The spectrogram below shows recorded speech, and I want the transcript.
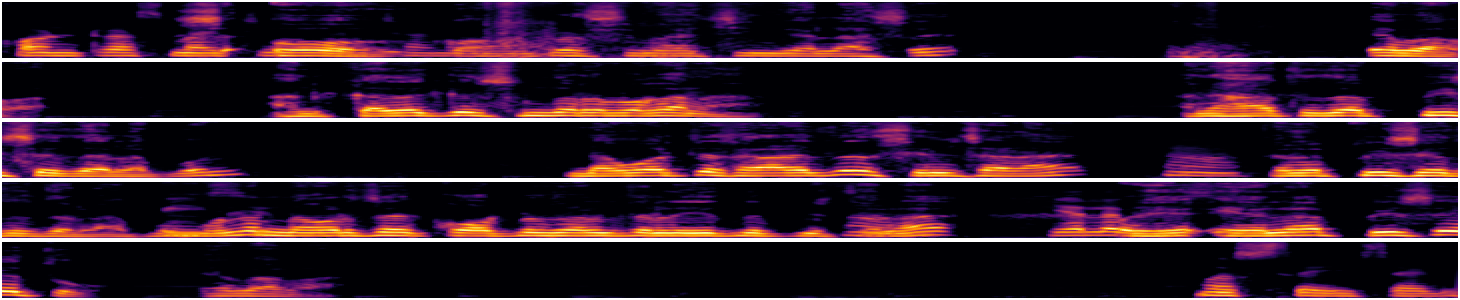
कॉन्ट्रास्ट हो मॅचिंग कॉन्ट्रास्ट मॅचिंग याला असं. हे बघा. आणि कलर किती सुंदर आहे बघा ना. आणि हा त्याचा पीस आहे त्याला पण. नवरच्या साड्याचा सिल्क साडा. हं. त्याला पीस येतो त्याला. आपण Piece म्हणून येतो. नवरचा कॉटन साडा त्याला येत नाही पीस हं. त्याला. याला पण हे- piece आहे. याला पीस येतो. हे बघा. मस्त आहे ही साडी.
